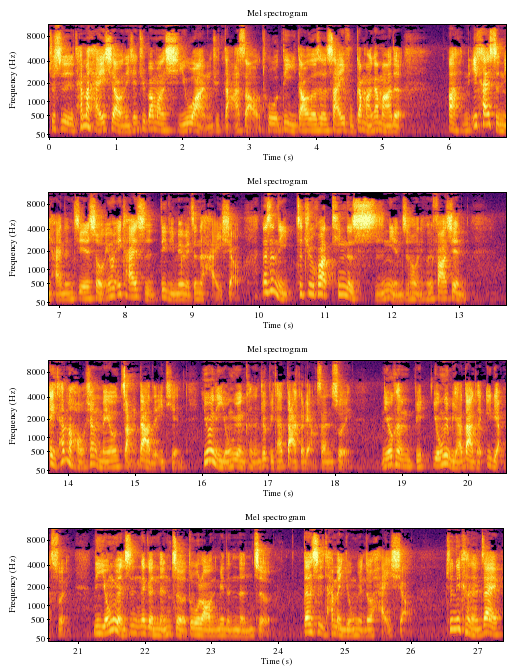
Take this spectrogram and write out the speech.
就是他们还小，你先去帮忙洗碗、去打扫、拖地、倒垃圾、晒衣服，干嘛干嘛的。啊，你一开始你还能接受，因为一开始弟弟妹妹真的还小。但是你这句话听了十年之后，你会发现，哎，他们好像没有长大的一天，因为你永远可能就比他大个两三岁，你有可能比永远比他大个一两岁，你永远是那个能者多劳里面的能者，但是他们永远都还小。就你可能在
